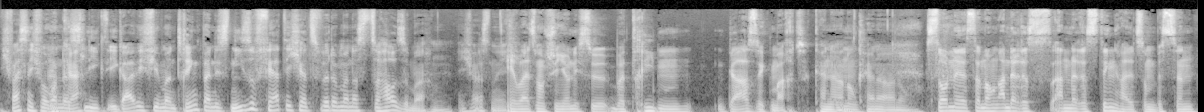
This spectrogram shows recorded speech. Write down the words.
Ich weiß nicht, woran Okay. das liegt. Egal wie viel man trinkt, man ist nie so fertig, als würde man das zu Hause machen. Ich weiß nicht. Ja, weil es wahrscheinlich auch nicht so übertrieben gasig macht. Keine Ahnung. Keine Ahnung. Sonne ist dann noch ein anderes, anderes Ding halt so ein bisschen.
